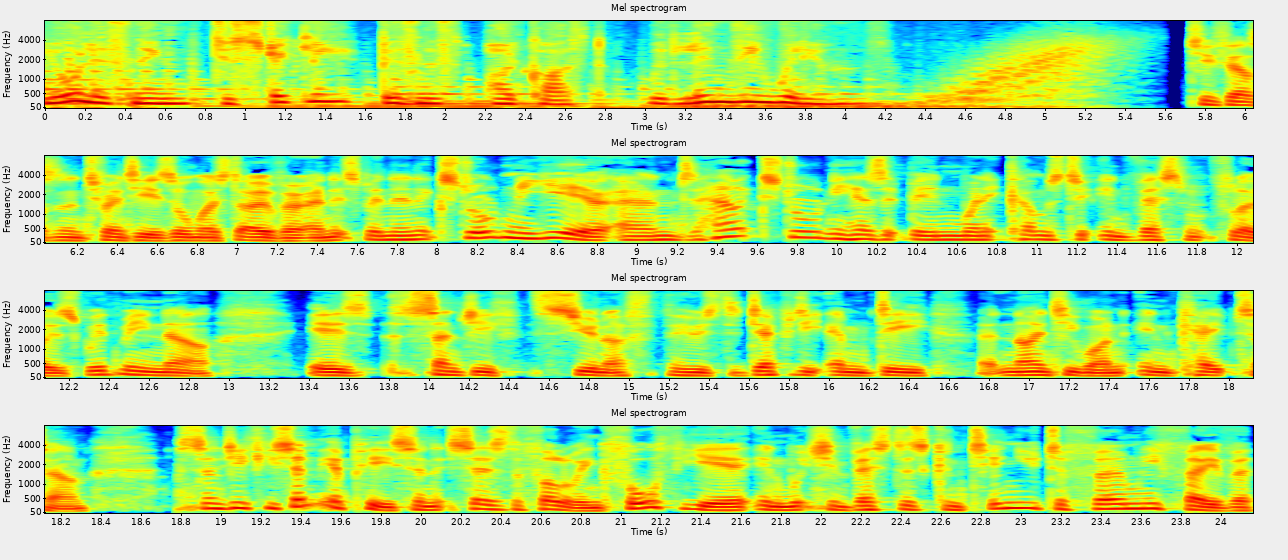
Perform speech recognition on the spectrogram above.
You're listening to Strictly Business Podcast with Lindsay Williams. 2020 is almost over and it's been an extraordinary year. And how extraordinary has it been when it comes to investment flows? With me now is Sangeeth Sewnath, who's the Deputy MD at Ninety One in Cape Town. Sanjeeth, you sent me a piece and it says the following Fourth year in which investors continue to firmly favour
